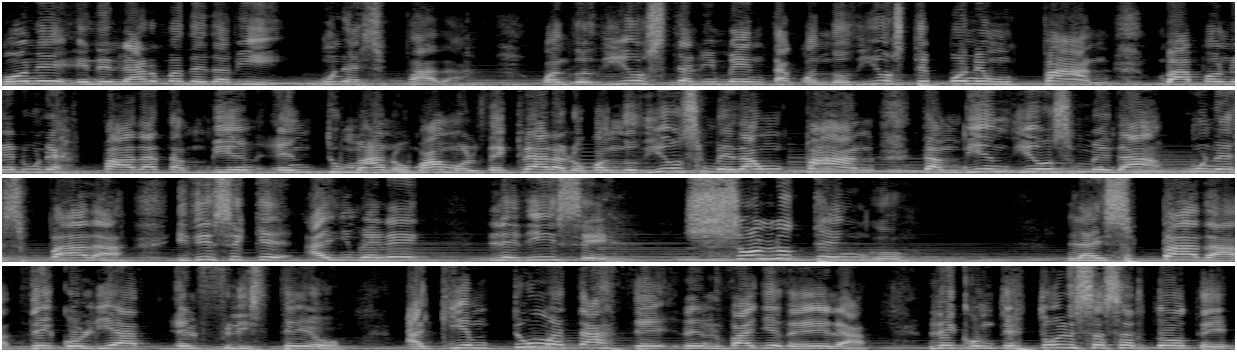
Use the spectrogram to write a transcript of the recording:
pone en el arma de David una espada. Cuando Dios te alimenta, cuando Dios te pone un pan, va a poner una espada también en tu mano. Vamos, decláralo. Cuando Dios me da un pan, también Dios me da una espada. Y dice que Ahimelech le dice, solo tengo la espada de Goliat el filisteo, a quien tú mataste en el valle de Ela. Le contestó el sacerdote,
